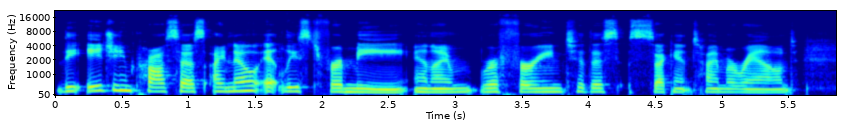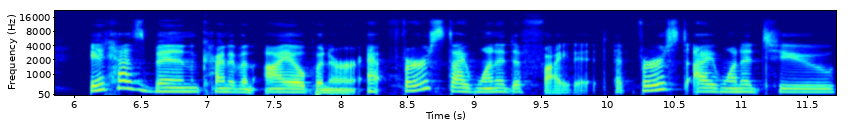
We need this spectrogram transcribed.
the aging process, I know at least for me, and I'm referring to this second time around, it has been kind of an eye opener. At first, I wanted to fight it. At first, I wanted to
